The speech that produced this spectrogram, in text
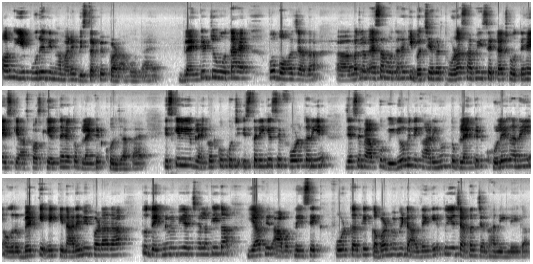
और ये पूरे दिन हमारे बिस्तर पे पड़ा होता है। ब्लैंकेट जो होता है, वो बहुत ज़्यादा मतलब ऐसा होता है कि बच्चे अगर थोड़ा सा भी इसे टच होते हैं, इसके आसपास खेलते हैं तो ब्लैंकेट खुल जाता है। इसके लिए ब्लैंकेट को कुछ इस तरीके से फोल्ड करिए। जैसे मैं आपको वीडियो में दिखा रही हूँ तो ब्लैंकेट खुलेगा नहीं, अगर बेड के एक किनारे भी पड़ा रहा तो देखने में भी अच्छा लगेगा। या फिर आप अपने इसे फोल्ड करके कबर्ड में भी डाल देंगे तो ये ज़्यादा जगह नहीं लेगा।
